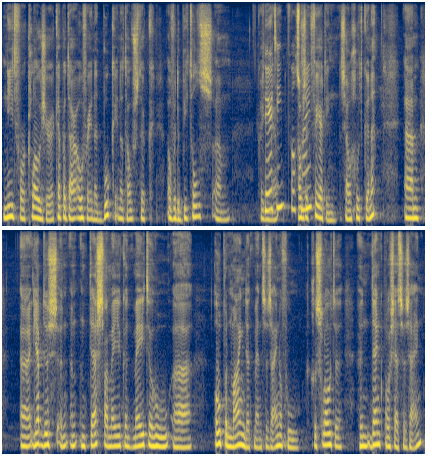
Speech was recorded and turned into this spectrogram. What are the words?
Need for closure. Ik heb het daarover in het boek, in het hoofdstuk over de Beatles. ehm, niet meer. 14 volgens mij. Hoofdstuk 14 zou goed kunnen. Ehm, eh, je hebt dus een, een, een test waarmee je kunt meten hoe eh, open-minded mensen zijn of hoe gesloten hun denkprocessen zijn.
